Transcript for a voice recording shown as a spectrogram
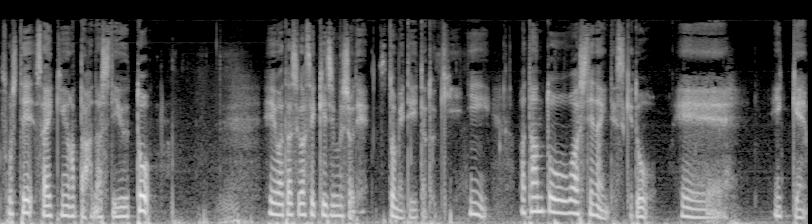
そして最近あった話で言うと、えー、私が設計事務所で勤めていた時に、まあ、担当はしてないんですけど、えー、一件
